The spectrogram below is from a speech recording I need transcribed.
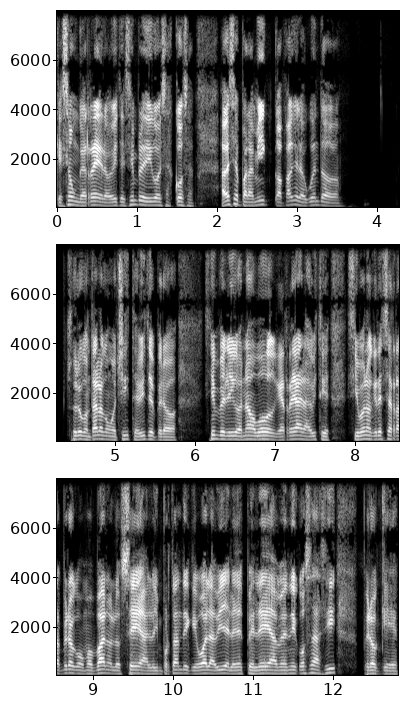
que sea un guerrero, ¿viste? Siempre digo esas cosas. A veces para mí, capaz que lo cuento, suelo contarlo como chiste, ¿viste? Pero siempre le digo, no, vos guerrera, ¿viste? Si vos no querés ser rapero como papá, no lo sea. Lo importante es que vos a la vida le des pelea, me cosas así, pero que,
